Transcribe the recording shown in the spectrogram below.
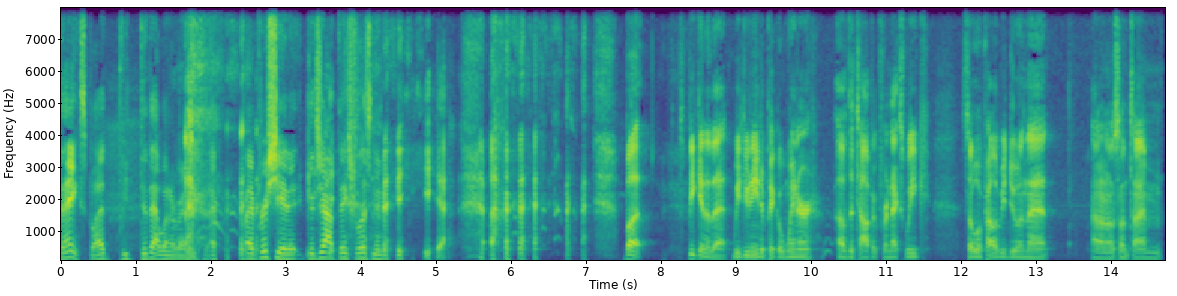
thanks, bud. We did that one already. I, I appreciate it. Good job. Thanks for listening. yeah. but speaking of that, we do need to pick a winner of the topic for next week. So we'll probably be doing that, I don't know, sometime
